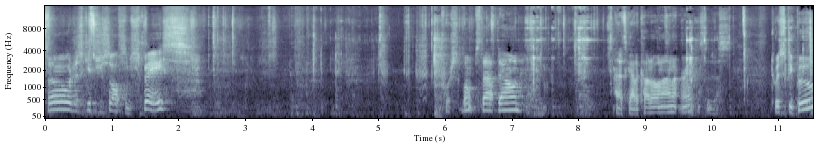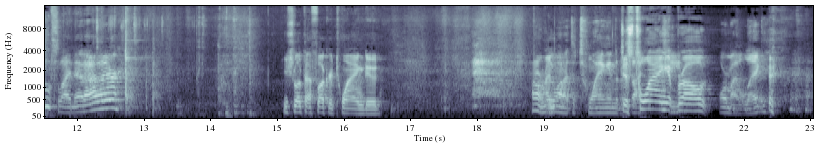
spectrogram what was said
So just get yourself some space. Push the bump stop down. That's got a cutout on it, right? So just Twisty poo. slide that out of there. You should let that fucker twang, dude. I don't really I'm- want it to twang into the Just side of the twang it, bro. Or my leg. that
